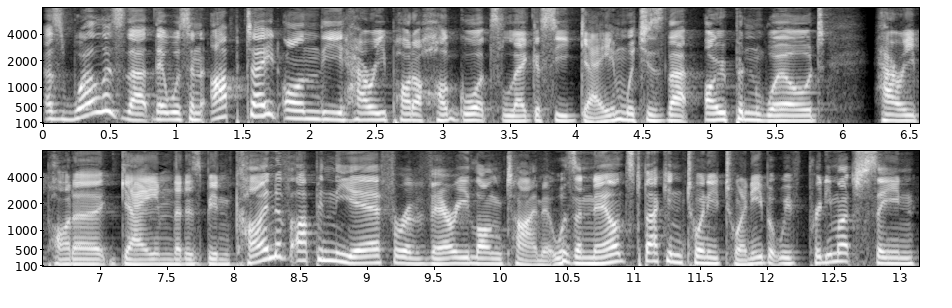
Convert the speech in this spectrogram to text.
as well as that, there was an update on the Harry Potter Hogwarts Legacy game, which is that open world Harry Potter game that has been kind of up in the air for a very long time. It was announced back in 2020, but we've pretty much seen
